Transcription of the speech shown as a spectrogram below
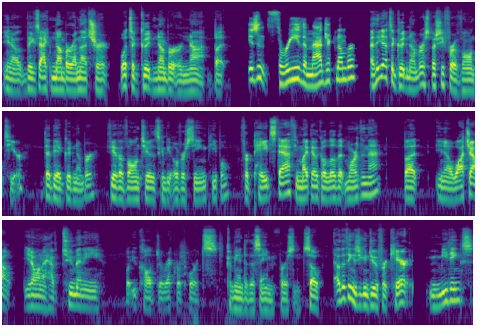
you know, the exact number. I'm not sure what's a good number or not, but isn't three the magic number? I think that's a good number, especially for a volunteer. That'd be a good number. If you have a volunteer that's going to be overseeing people. For paid staff, you might be able to go a little bit more than that. But, you know, watch out. You don't want to have too many what you call direct reports coming into the same person. So, other things you can do for care meetings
